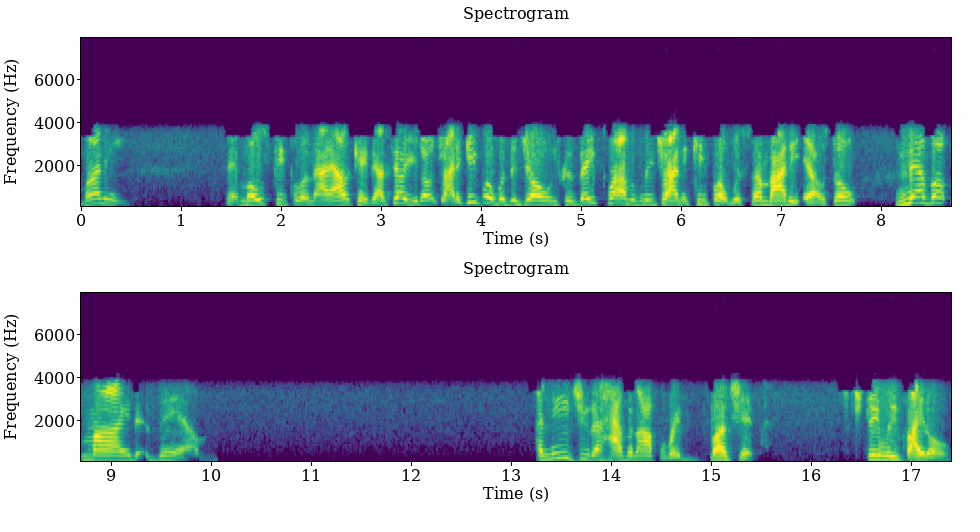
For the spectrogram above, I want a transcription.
money that most people are not allocated. I tell you, don't try to keep up with the Jones because they probably trying to keep up with somebody else. Don't never mind them. I need you to have an operating budget. Extremely vital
